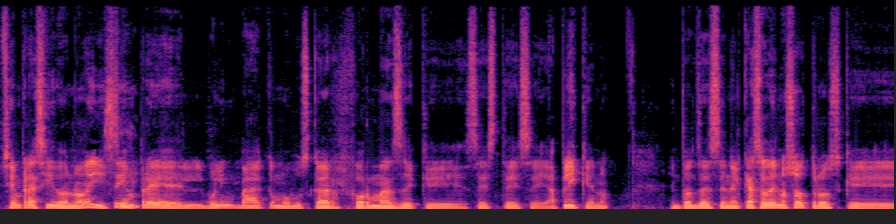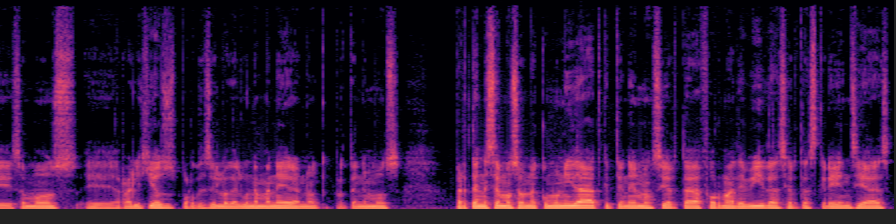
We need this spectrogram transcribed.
siempre ha sido, ¿no? Y Sí. siempre el bullying va como buscar formas de que se, este se aplique, ¿no? Entonces, en el caso de nosotros, que somos eh, religiosos, por decirlo de alguna manera, ¿no? Que pertenecemos, pertenecemos a una comunidad, que tenemos cierta forma de vida, ciertas creencias,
